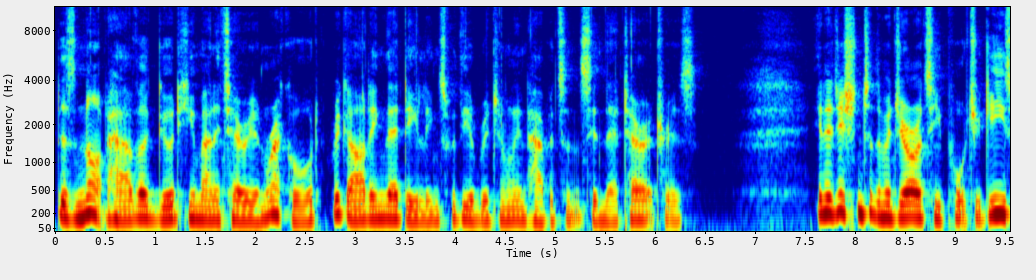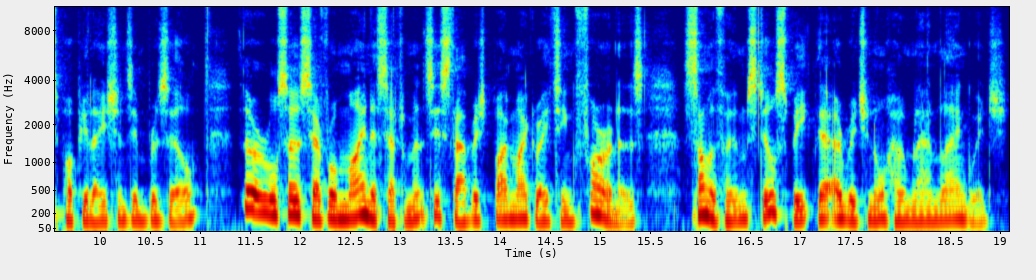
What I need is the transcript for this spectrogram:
does not have a good humanitarian record regarding their dealings with the original inhabitants in their territories. In addition to the majority Portuguese populations in Brazil, there are also several minor settlements established by migrating foreigners, some of whom still speak their original homeland language.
